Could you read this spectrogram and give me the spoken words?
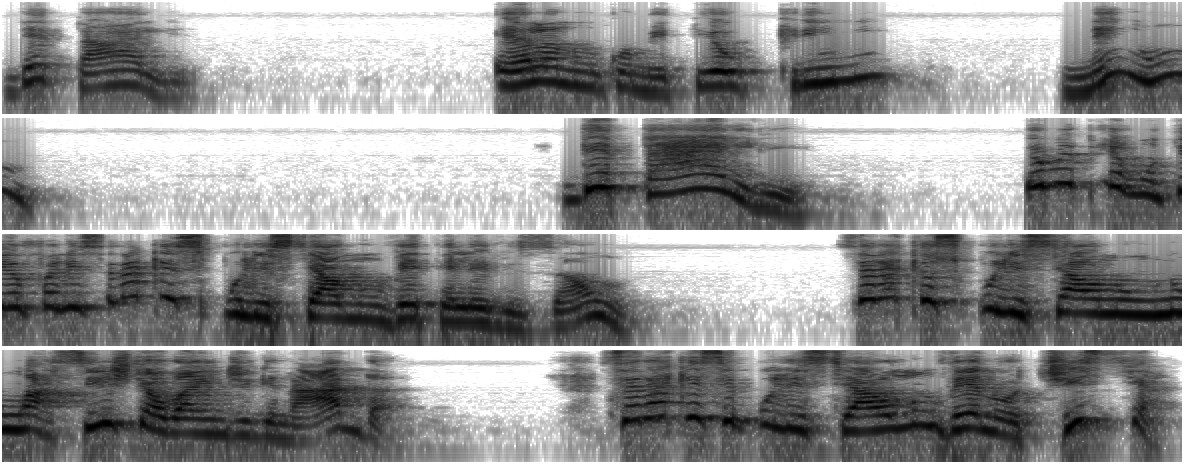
Detalhe, ela não cometeu crime nenhum. Detalhe, eu me perguntei, eu falei, será que esse policial não vê televisão? Será que esse policial não, não assiste ao A Indignada? Será que esse policial não vê notícia?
